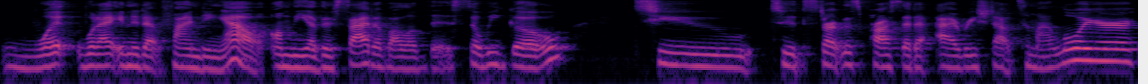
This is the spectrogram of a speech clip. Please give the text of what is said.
what what I ended up finding out on the other side of all of this. So we go to to start this process. I reached out to my lawyer.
